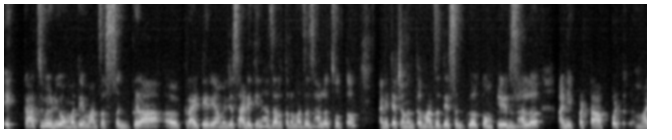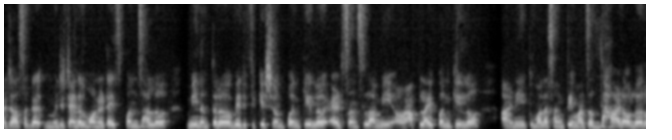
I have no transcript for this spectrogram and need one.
एकाच व्हिडिओमध्ये माझा सगळा क्रायटेरिया म्हणजे साडेतीन हजार तर माझं झालंच होतं. आणि त्याच्यानंतर माझं ते सगळं कंप्लीट झालं. आणि पटापट माझ्या सगळ्या म्हणजे चॅनल मॉनिटाईज पण झालं. मी नंतर व्हेरिफिकेशन पण केलं. ऍडसन्सला मी अप्लाय पण केलं. आणि तुम्हाला सांगते माझं दहा डॉलर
